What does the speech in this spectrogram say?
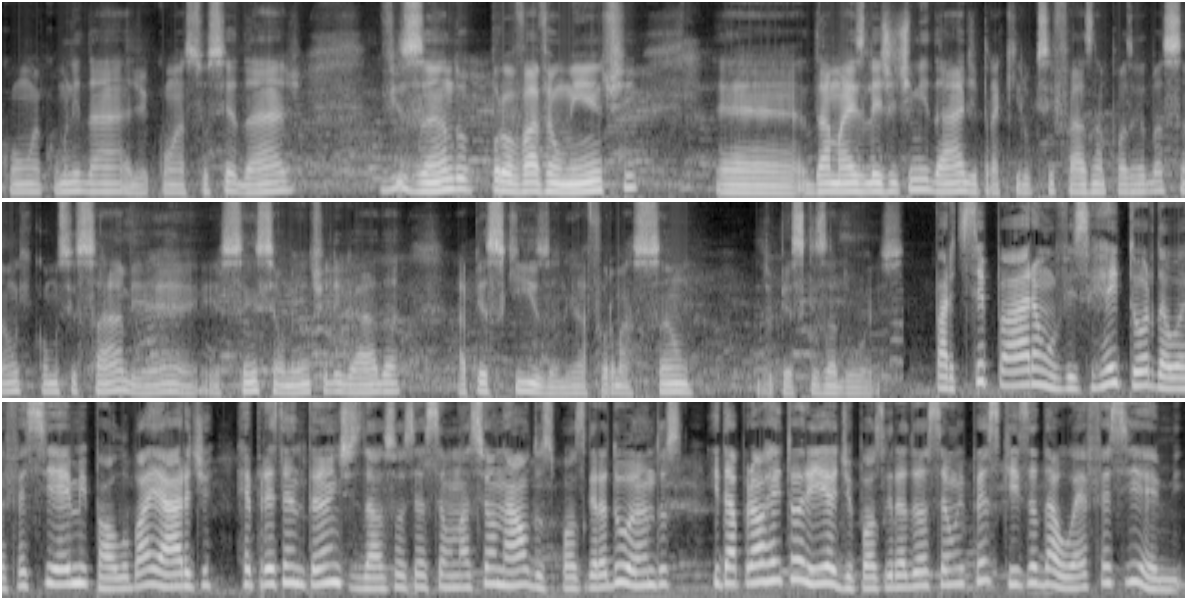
com a comunidade, com a sociedade, visando provavelmente é, dar mais legitimidade para aquilo que se faz na pós-graduação, que, como se sabe, é essencialmente ligada à pesquisa, né, à formação de pesquisadores. Participaram o vice-reitor da UFSM, Paulo Baiardi, representantes da Associação Nacional dos Pós-Graduandos e da Pró-Reitoria de Pós-Graduação e Pesquisa da UFSM.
